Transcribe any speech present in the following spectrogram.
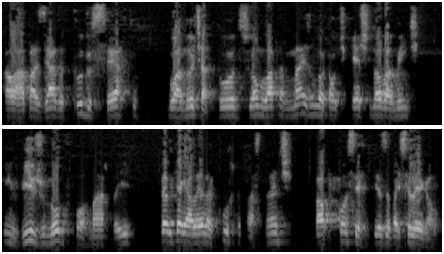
Fala, rapaziada, tudo certo? Boa noite a todos. Vamos lá para mais um Nocautecast novamente em vídeo, novo formato aí. Espero que a galera curta bastante. O papo com certeza vai ser legal.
